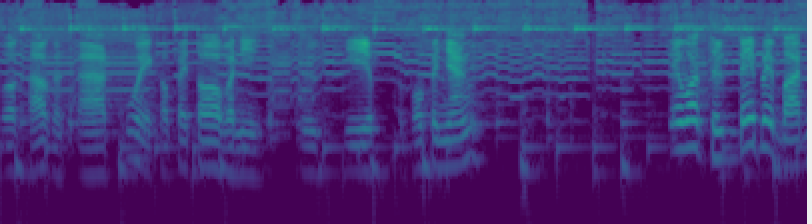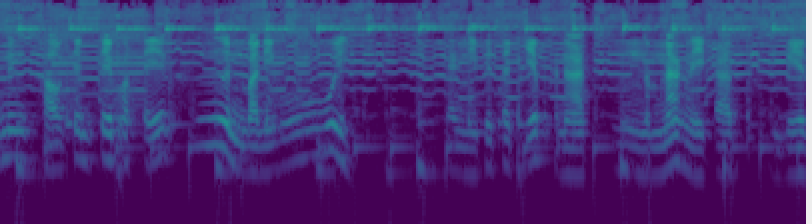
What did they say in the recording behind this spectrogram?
บัวขากับกาดห้วยเขาไปต่อบันนี้ถึกทีบพอเป็นยังแต่ว่าถึกเตะไปบาทหนึ่งเขาเต็มเต็มเอาเตะขึ้นบันนี้โอ้ยแข่งนี้เป็นตะเจ็บขนาดน้ำหนักในี่ก็เบส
